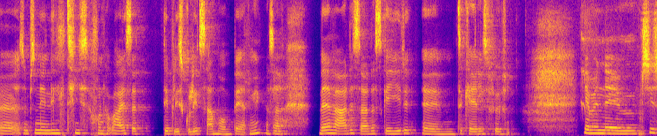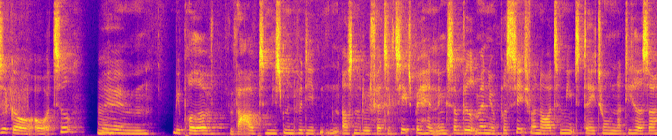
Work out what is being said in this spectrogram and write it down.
øh, som sådan en lille teaser undervejs, at det blev sgu lidt samme ombæring. Ikke? Altså, ja. Hvad var det så, der skete øh, til Kalles fødsel? Jamen, øh, Sisse går over tid. Mm. Øh, vi prøvede at bevare optimismen, fordi også når du er i fertilitetsbehandling, så ved man jo præcis, hvornår er terminsdatoen, og de havde så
